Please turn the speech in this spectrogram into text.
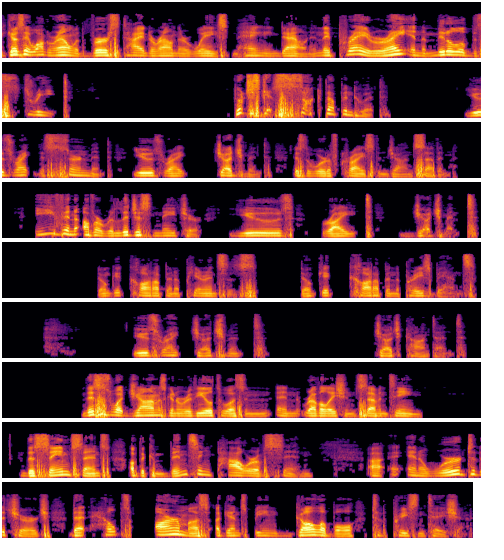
because they walk around with verse tied around their waist and hanging down, and they pray right in the middle of the street. Don't just get sucked up into it. Use right discernment, use right judgment, is the word of Christ in John 7. Even of a religious nature, use right judgment. Don't get caught up in appearances. Don't get caught up in the praise bands. Use right judgment. Judge content. This is what John is going to reveal to us in, in Revelation 17. The same sense of the convincing power of sin uh, and a word to the church that helps arm us against being gullible to the presentation.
